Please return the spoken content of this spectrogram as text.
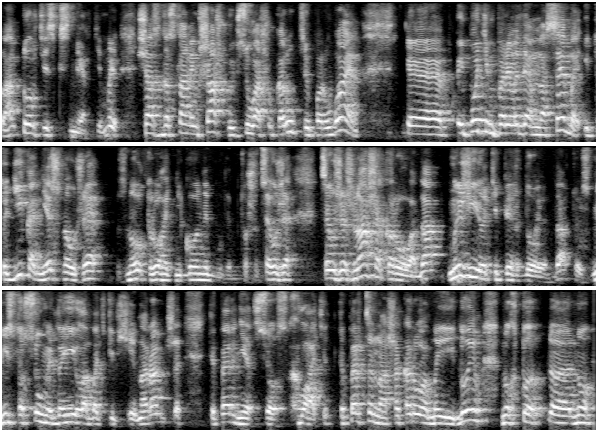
готовтесь к смерті. Ми зараз достанемо шашку і всю вашу корупцію порубаємо, е, і потім переведемо на себе, і тоді, звісно, вже знов трогати нікого не будемо. Тому що це вже, це вже ж наша корова, да? ми ж її тепер доїмо. Да? Тобто місто Суми доїла батьківщина раніше, тепер ні, все, хватить. Тепер це наша корова, ми її доїмо. Ну, хто, е, ну,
